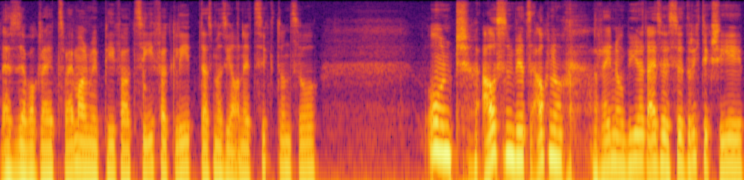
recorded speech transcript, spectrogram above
Also der war gleich zweimal mit PVC verklebt, dass man sie auch nicht sieht und so. Und außen wird es auch noch renoviert, also es wird richtig schön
